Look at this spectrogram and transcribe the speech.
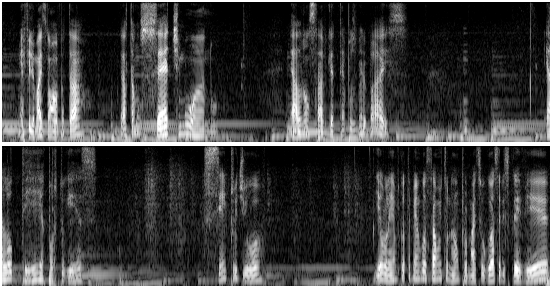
Minha filha mais nova, tá? Ela está no sétimo ano. Ela não sabe o que é tempos verbais. Ela odeia português. Sempre odiou. E eu lembro que eu também não gostava muito não, por mais que eu goste de escrever,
